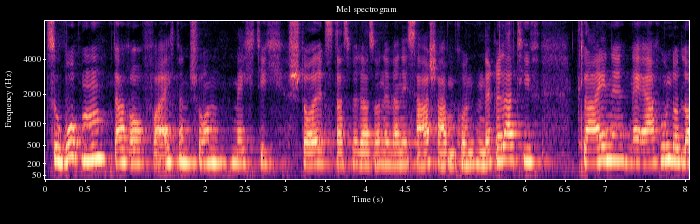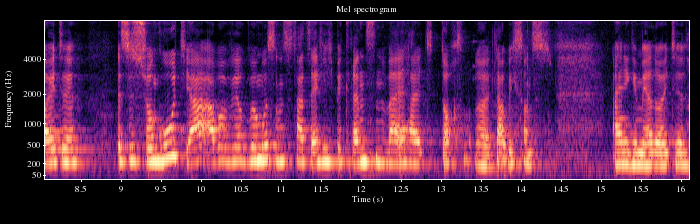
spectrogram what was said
zu wuppen, darauf war ich dann schon mächtig stolz, dass wir da so eine Vernissage haben konnten. Eine relativ kleine, naja, 100 Leute es ist schon gut, ja, aber wir, wir müssen uns tatsächlich begrenzen, weil halt doch, äh, glaube ich, sonst einige mehr Leute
